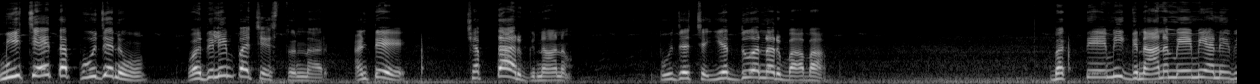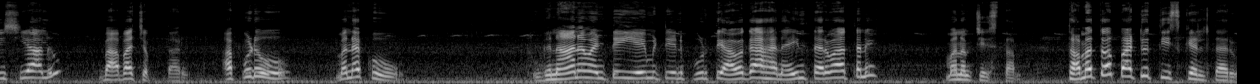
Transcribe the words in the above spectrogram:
మీ చేత పూజను వదిలింప చేస్తున్నారు. అంటే చెప్తారు జ్ఞానం. పూజ చెయ్యొద్దు అన్నారు బాబా. భక్తేమి జ్ఞానమేమి అనే విషయాలు బాబా చెప్తారు. అప్పుడు మనకు జ్ఞానం అంటే ఏమిటి అని పూర్తి అవగాహన అయిన తర్వాతనే మనం చేస్తాం. తమతో పాటు తీసుకెళ్తారు.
